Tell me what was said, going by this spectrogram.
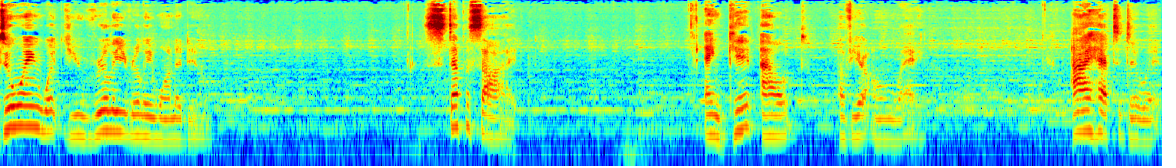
doing what you really, really want to do, step aside and get out of your own way. I had to do it.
